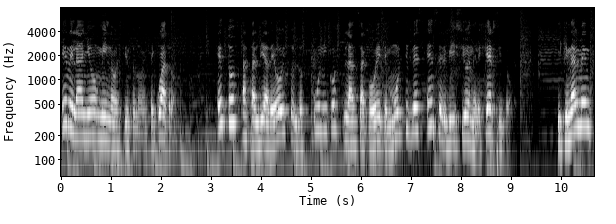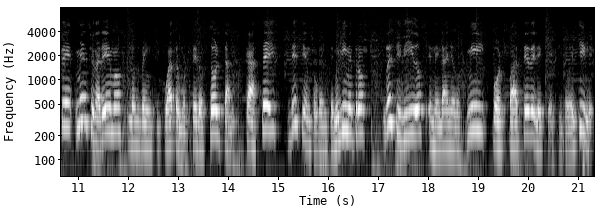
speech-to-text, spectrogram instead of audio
en el año 1994. Estos hasta el día de hoy son los únicos lanzacohetes múltiples en servicio en el ejército. Y finalmente mencionaremos los 24 morteros Soltan K6 de 120 milímetros recibidos en el año 2000 por parte del ejército de Chile.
